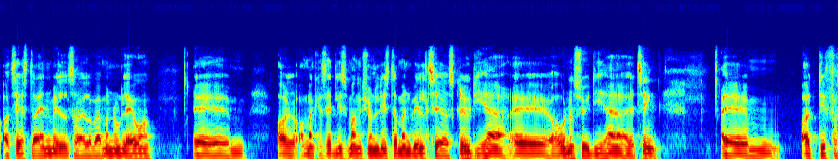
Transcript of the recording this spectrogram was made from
og tester og anmeldelser, eller hvad man nu laver. Øh, og, og man kan sætte lige så mange journalister, man vil til at skrive de her øh, og undersøge de her øh, ting. Øh, og, det for,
